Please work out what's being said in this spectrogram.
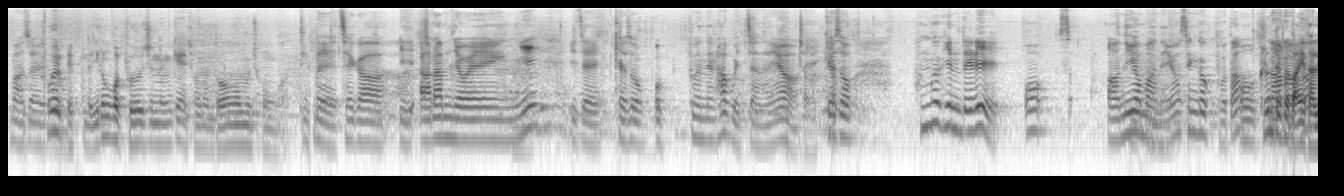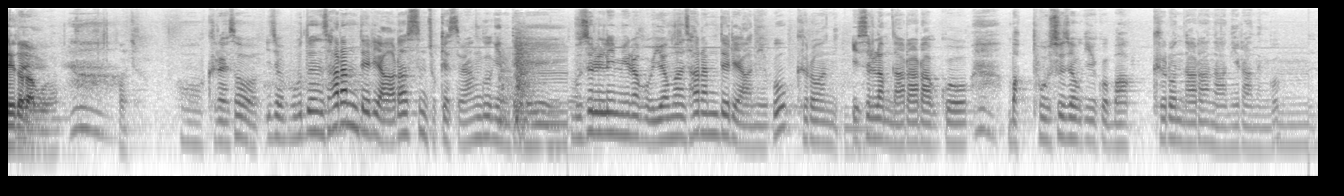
맞아요. 호의를 베푼다 이런 걸 보여주는 게 저는 너무 좋은 것 같아요. 네, 제가 이 아랍 여행이 이제 계속 오픈을 하고 있잖아요. 그쵸. 그래서 한국인들이 어, 사- 안 위험하네요 생각보다. 어, 그런 댓글 많이? 달리더라고. 네. 맞아. 어, 그래서 이제 모든 사람들이 알았으면 좋겠어요 한국인들이 음. 무슬림이라고 위험한 사람들이 아니고 그런 이슬람 나라라고 막 보수적이고 막 그런 나라는 아니라는 거. 음,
